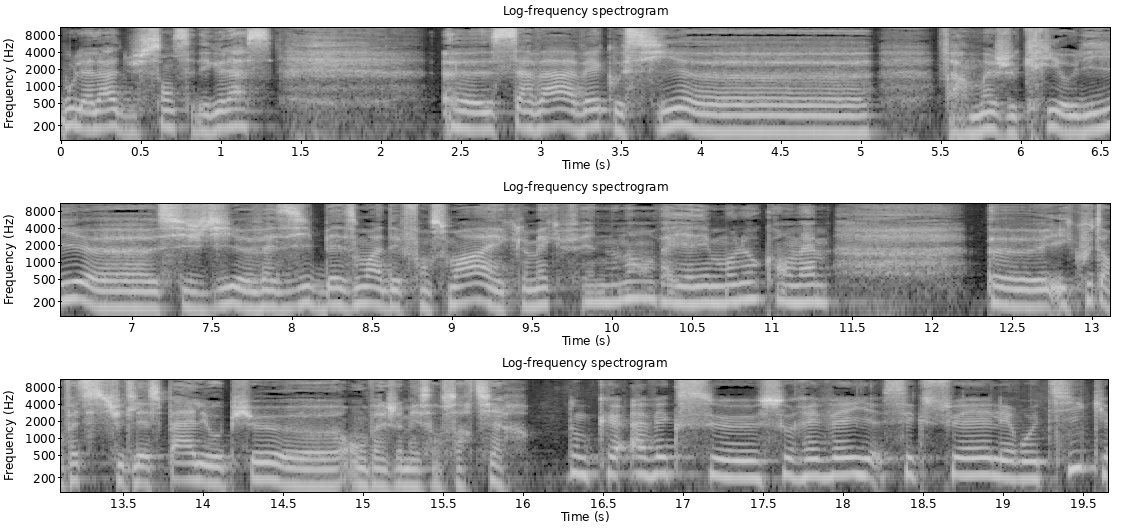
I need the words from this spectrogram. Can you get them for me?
oulala, du sang c'est dégueulasse. ça va avec aussi. Enfin, moi, je crie au lit. si je dis vas-y, baise-moi, défonce-moi, et que le mec fait non, non, on va y aller mollo quand même. écoute, en fait, si tu te laisses pas aller au pieu, on va jamais s'en sortir. Donc avec ce, réveil sexuel érotique,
